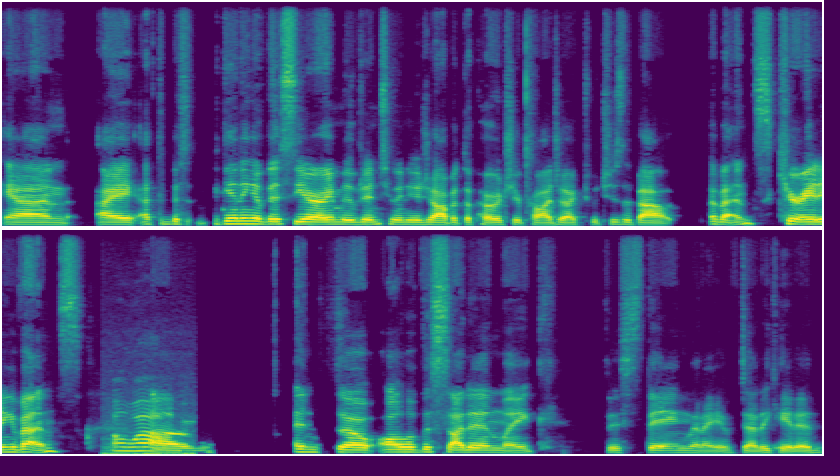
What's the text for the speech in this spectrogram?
And I, at the beginning of this year, I moved into a new job at the Poetry Project, which is about events, curating events. Oh, wow. Um, and so all of a sudden, like this thing that I have dedicated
